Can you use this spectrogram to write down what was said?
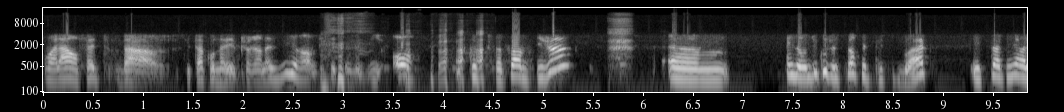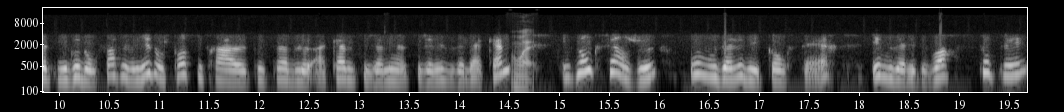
voilà, en fait, bah, c'est pas qu'on avait plus rien à se dire, hein, mais c'est qu'on s'est dit, oh, est-ce que fais pas un petit jeu? Euh, Et donc, du coup, je sors cette petite boîte, et ça va venir à la Pinego, donc fin février, donc je pense qu'il sera euh, testable à Cannes si jamais, si jamais vous allez à Cannes. Ouais. Et donc, c'est un jeu où vous avez des gangsters, et vous allez devoir stopper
